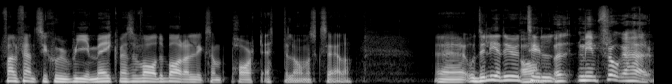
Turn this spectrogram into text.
Final Fantasy 7 Remake, men så var det bara liksom Part 1 eller vad man ska säga då. Eh, och det leder ju Ja, till... min fråga här,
